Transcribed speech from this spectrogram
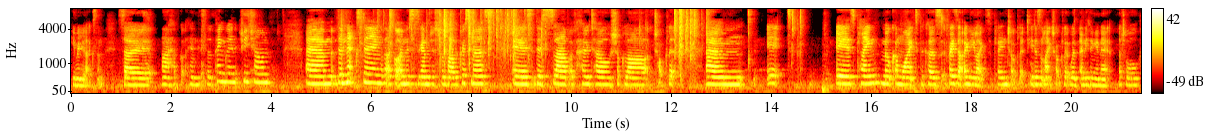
he really likes them. So I have got him this little penguin tree charm. Um, the next thing that I've got him, this is again just from Father Christmas, is this slab of Hotel Chocolat chocolate. Um, it is plain milk and white because Fraser only likes plain chocolate. He doesn't like chocolate with anything in it at all.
